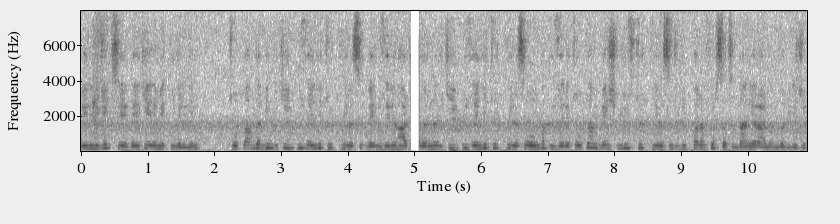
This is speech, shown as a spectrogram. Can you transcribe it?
verilecek SDK emeklilerinin, toplamda 1250 Türk Lirası ve üzeri harcamalarına 250 Türk Lirası olmak üzere toplam 500 Türk Lirası dilip para fırsatından yararlanılabilecek.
